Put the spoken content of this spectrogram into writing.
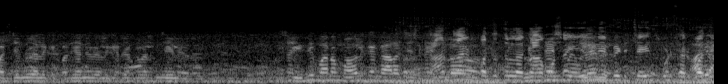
పద్దెనిమిది వేలకి పదిహేను వేలకి ఇరవై వేలకి చేయలేరు సో ఇది మనం మౌలికంగా కాంట్రాక్ట్ పద్ధతుల్లో కాకుండా ఉద్దేశం ఏం ఏదైనా లేదు. పెట్టి చేయించుకుంటే సరిపోతుంది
